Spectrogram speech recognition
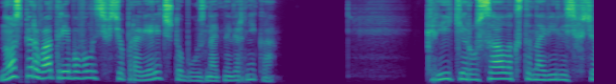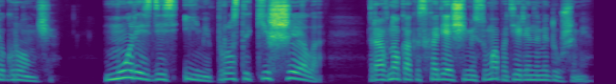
но сперва требовалось все проверить, чтобы узнать наверняка. Крики русалок становились все громче. Море здесь ими просто кишело, равно как исходящими с ума потерянными душами.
